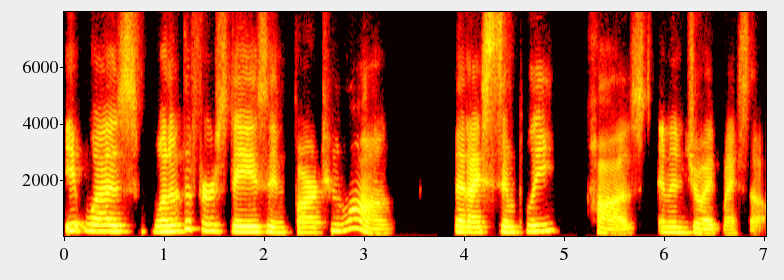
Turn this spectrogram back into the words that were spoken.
It was one of the first days in far too long that I simply paused and enjoyed myself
